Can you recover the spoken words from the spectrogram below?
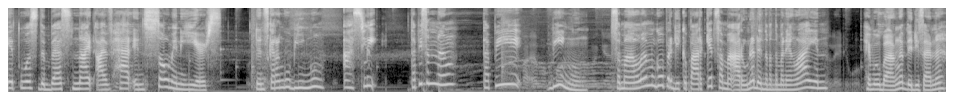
It was the best night I've had in so many years. Dan sekarang gue bingung, asli. Tapi seneng, tapi bingung. Semalam gue pergi ke parkit sama Aruna dan teman-teman yang lain. Heboh banget deh di sana.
